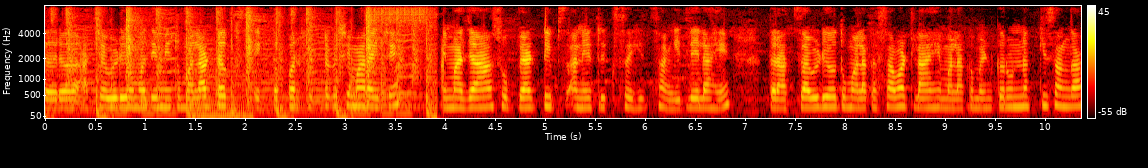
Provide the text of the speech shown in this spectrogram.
तर आजच्या व्हिडिओमध्ये मी तुम्हाला टक्स एकदम परफेक्ट कसे मारायचे आणि माझ्या सोप्या टिप्स आणि ट्रिक्ससहित सांगितलेलं आहे. तर आजचा व्हिडिओ तुम्हाला कसा वाटला हे मला कमेंट करून नक्की सांगा.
